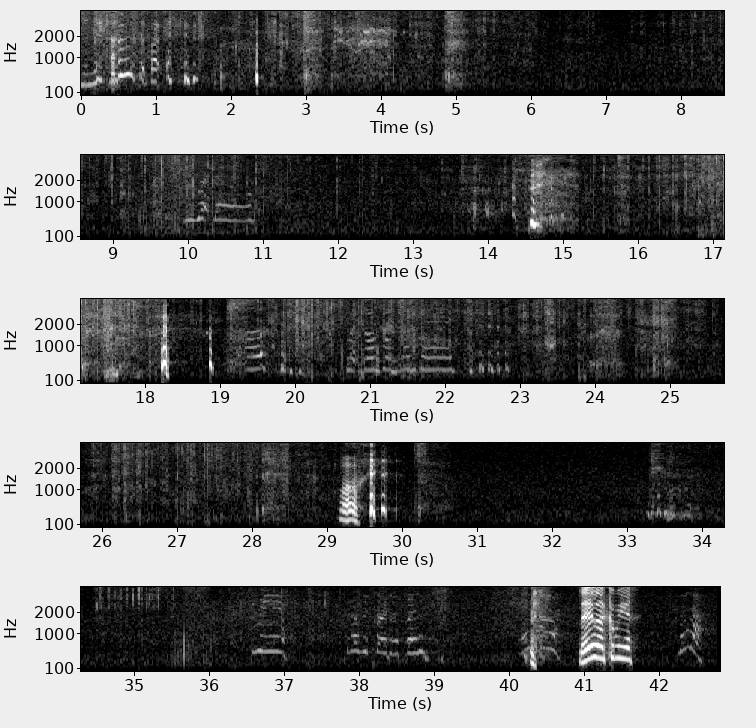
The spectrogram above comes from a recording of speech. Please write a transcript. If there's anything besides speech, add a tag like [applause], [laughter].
joining you. [laughs] Sit back. On. Whoa. [laughs] Come here. Get on this side of the fence. Layla, [laughs] come here.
